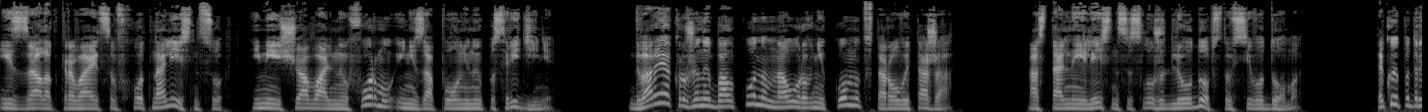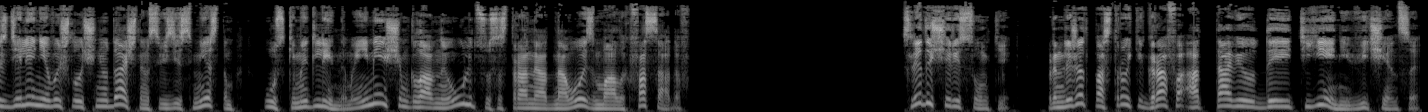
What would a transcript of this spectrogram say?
Из зала открывается вход на лестницу, имеющую овальную форму и незаполненную посередине. Дворы окружены балконом на уровне комнат второго этажа. Остальные лестницы служат для удобства всего дома. Такое подразделение вышло очень удачным в связи с местом, узким и длинным, и имеющим главную улицу со стороны одного из малых фасадов. Следующие рисунки принадлежат постройке графа Оттавио де Этьени в Веченце,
